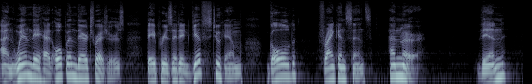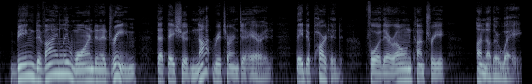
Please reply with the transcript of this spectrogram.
And when they had opened their treasures, they presented gifts to him gold, frankincense, and myrrh. Then, being divinely warned in a dream that they should not return to Herod, they departed for their own country another way.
